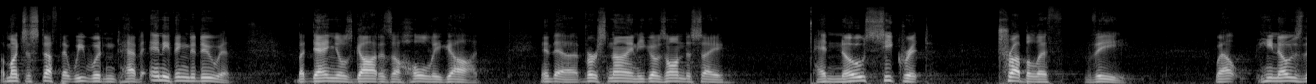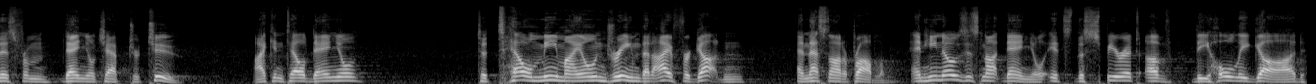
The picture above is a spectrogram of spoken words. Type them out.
a bunch of stuff that we wouldn't have anything to do with. But Daniel's God is a holy God. In the, uh, verse 9, he goes on to say, And no secret troubleth thee. Well, he knows this from Daniel chapter 2. I can tell Daniel, to tell me my own dream that I've forgotten, and that's not a problem. And he knows it's not Daniel, it's the Spirit of the Holy God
